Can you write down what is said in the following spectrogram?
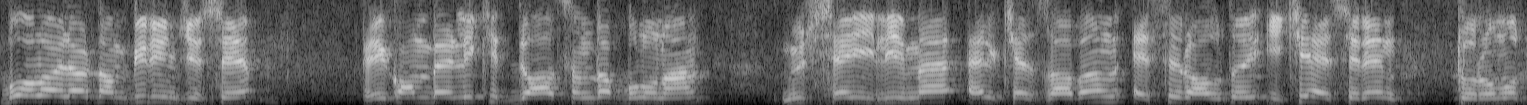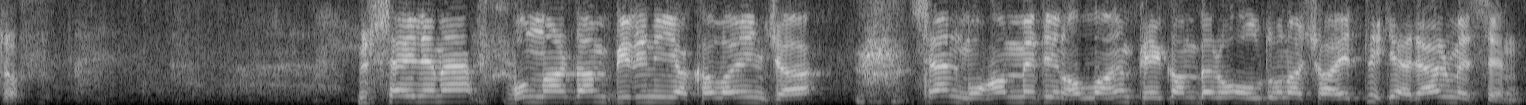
Bu olaylardan birincisi peygamberlik iddiasında bulunan Müseylime el-Kezzab'ın esir aldığı iki esirin durumudur. Müseylime bunlardan birini yakalayınca sen Muhammed'in Allah'ın peygamberi olduğuna şahitlik eder misin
